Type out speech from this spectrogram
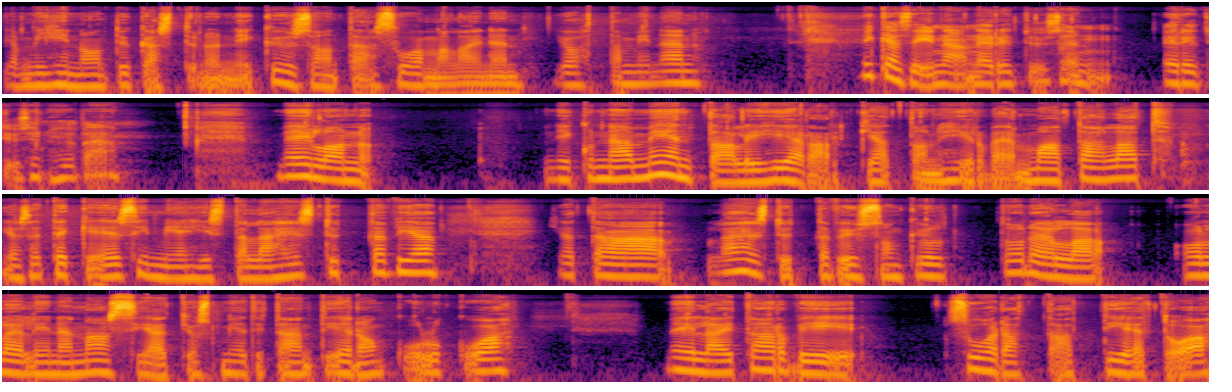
ja mihin on tykästynyt, niin kyllä se on tämä suomalainen johtaminen. Mikä siinä on erityisen erityisen hyvää? Meillä on niin kuin nämä mentaalihierarkiat on hirveän matalat ja se tekee esimiehistä lähestyttäviä. Ja tämä lähestyttävyys on kyllä todella oleellinen asia, että jos mietitään tiedon kulkua. Meillä ei tarvii suodattaa tietoa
